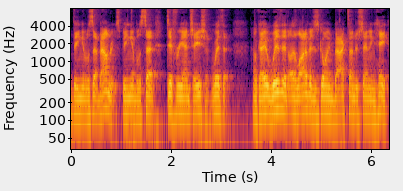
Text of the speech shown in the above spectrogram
being able to set boundaries, being able to set differentiation with it. Okay, with it, a lot of it is going back to understanding, hey,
